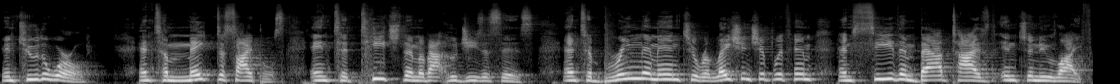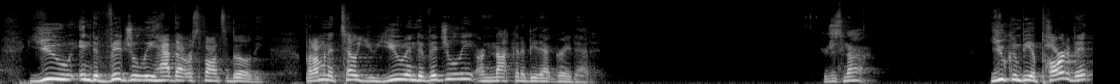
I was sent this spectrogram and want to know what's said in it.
into the world and to make disciples and to teach them about who Jesus is and to bring them into relationship with him and see them baptized into new life. You individually have that responsibility. But I'm going to tell you, you individually are not going to be that great at it. You're just not. You can be a part of it.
